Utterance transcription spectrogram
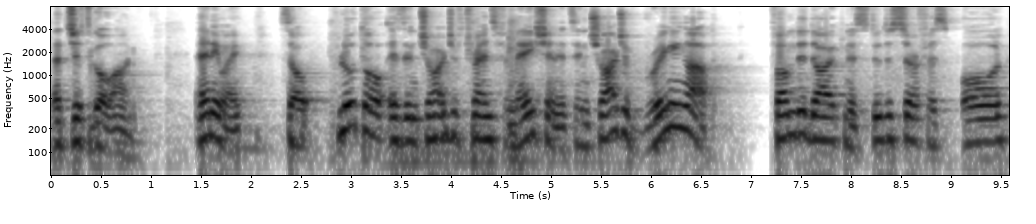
Let's just go on. Anyway, so Pluto is in charge of transformation. It's in charge of bringing up from the darkness to the surface all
